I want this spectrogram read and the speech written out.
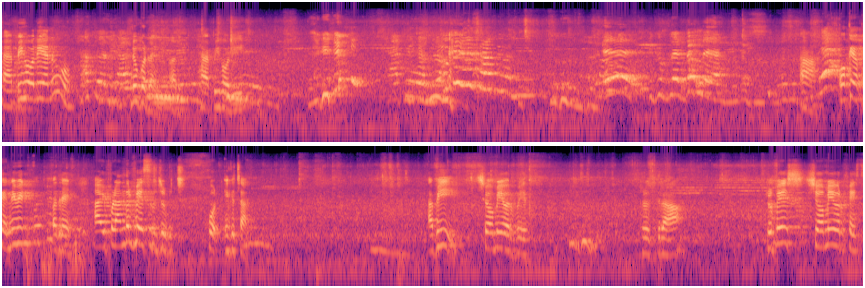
హ్యాపీ హోలీ అను? నువ్వు కూడా happy Holi okay okay leave it. వదిలే ఇప్పుడు అందరు ఫేసులు చూపించు. ఫోన్ ఇక చాలు. Abhi show me your face Rudra. Rupesh show me your face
